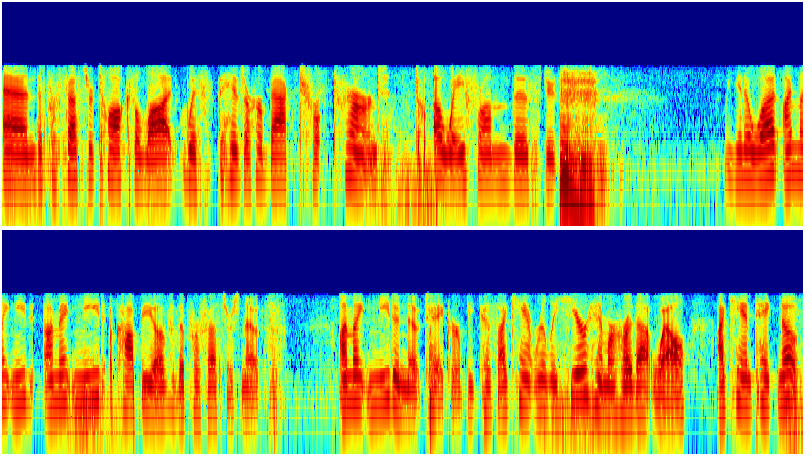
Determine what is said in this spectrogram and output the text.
and the professor talks a lot with his or her back t- turned t- away from the student. Mm-hmm. You know what? I might need I might need a copy of the professor's notes I might need a note taker because I can't really hear him or her that well. I can't take notes.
